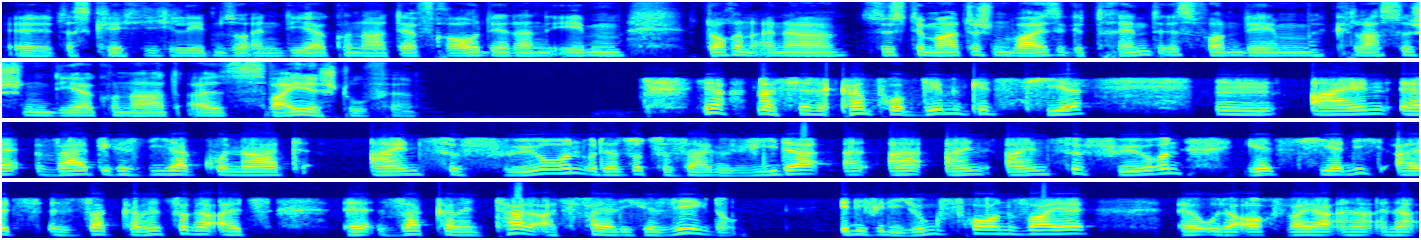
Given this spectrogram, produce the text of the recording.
äh, das kirchliche Leben, so ein Diakonat der Frau, der dann eben doch in einer systematischen Weise getrennt ist von dem klassischen Diakonat als Weihestufe. Ja, das wäre kein Problem, jetzt hier ein äh, weibliches Diakonat einzuführen oder sozusagen wieder äh, ein, einzuführen, jetzt hier nicht als Sakrament, sondern als äh, sakramental, als feierliche Segnung. Ähnlich wie die Jungfrauenweihe äh, oder auch Weihe einer, einer,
